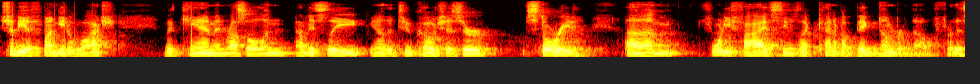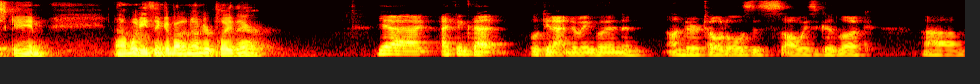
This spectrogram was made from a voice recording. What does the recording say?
Should be a fun game to watch with Cam and Russell, and obviously you know the two coaches are storied. Um, 45 seems like kind of a big number though for this game. Uh, what do you think about an underplay there? Yeah, I think that looking at New England and under totals is always a good look. Um,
